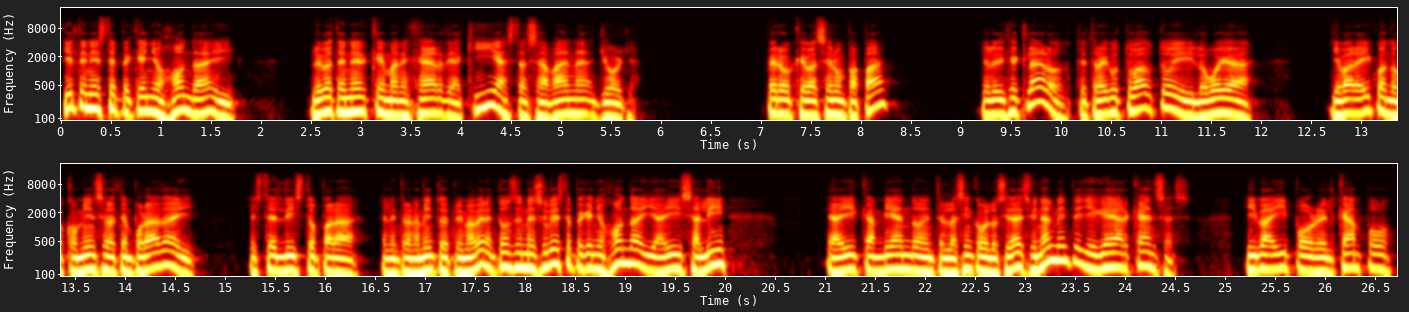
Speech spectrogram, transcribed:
Y él tenía este pequeño Honda y lo iba a tener que manejar de aquí hasta Savannah, Georgia. ¿Pero qué va a ser un papá? Yo le dije, claro, te traigo tu auto y lo voy a llevar ahí cuando comience la temporada y estés listo para el entrenamiento de primavera. Entonces me subí a este pequeño Honda y ahí salí, y ahí cambiando entre las cinco velocidades. Finalmente llegué a Arkansas. Iba ahí por el campo,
